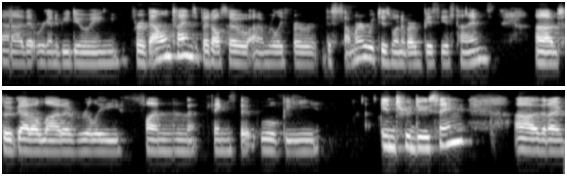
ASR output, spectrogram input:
uh, that we're going to be doing for Valentine's, but also um, really for the summer, which is one of our busiest times. Um, so we've got a lot of really fun things that we'll be introducing uh, that I'm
